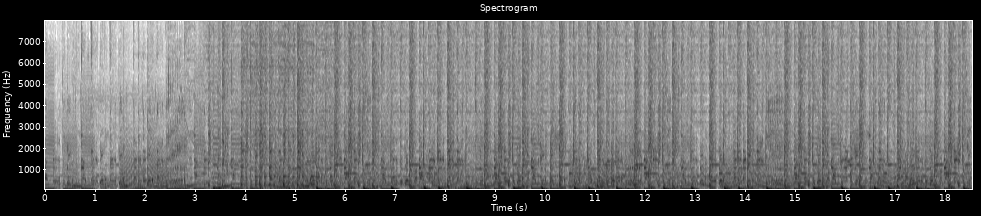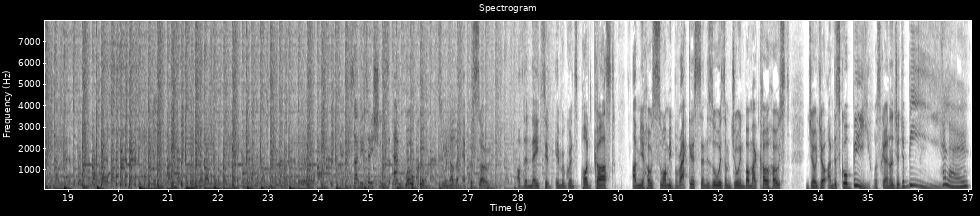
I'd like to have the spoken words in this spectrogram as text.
Salutations and welcome to another episode of the Native Immigrants Podcast. I'm your host Swami Barakas, and as always, I'm joined by my co-host Jyojo underscore B. What's going on, Jyojo B? Hello.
